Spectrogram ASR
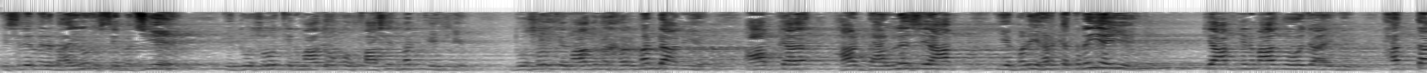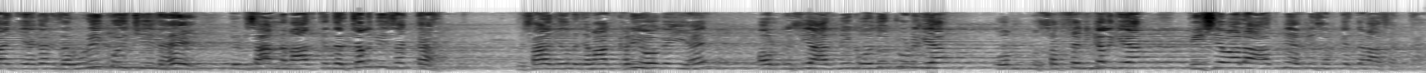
اس لیے میرے بھائیوں، اس سے بچیے کہ دوسروں کی نمازوں کو فاسد مت کیجیے۔ دوسروں کی نمازوں میں خر مت ڈالیے۔ آپ کا ہاتھ ڈالنے سے آپ، یہ بڑی حرکت نہیں ہے یہ۔ کہ آپ کی نماز میں ہو جائے گی۔ حتیٰ کہ اگر ضروری کوئی چیز ہے تو انسان نماز کے اندر چل بھی سکتا ہے۔ مثال کے اندر جماعت کھڑی ہو گئی ہے اور کسی آدمی کو وضو ٹوٹ گیا، وہ سب سے نکل گیا، پیچھے والا آدمی اگلی سب کے اندر آ سکتا ہے۔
